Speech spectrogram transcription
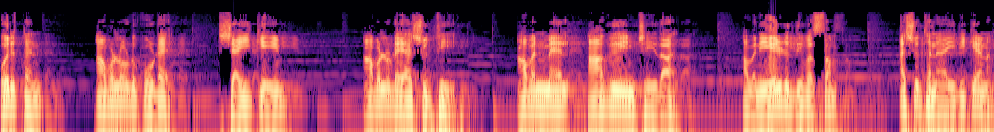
ഒരുത്തൻ അവളോടുകൂടെ ശയിക്കുകയും അവളുടെ അശുദ്ധി അവൻമേൽ ആകുകയും ചെയ്താൽ അവൻ ഏഴു ദിവസം അശുദ്ധനായിരിക്കണം.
